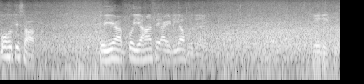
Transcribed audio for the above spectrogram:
बहुत ही साफ़। तो ये आपको यहाँ से आइडिया हो जाएगा। ये देखिए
